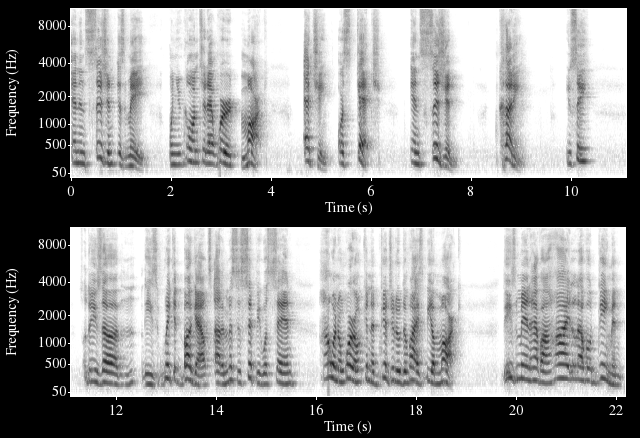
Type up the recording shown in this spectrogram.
An incision is made when you go into that word mark, etching or sketch, incision, cutting. You see? So these uh these wicked bug outs out of Mississippi was saying, how in the world can a digital device be a mark? These men have a high level demon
